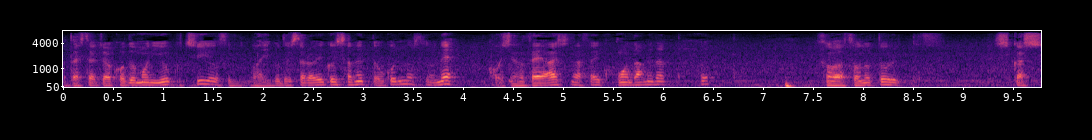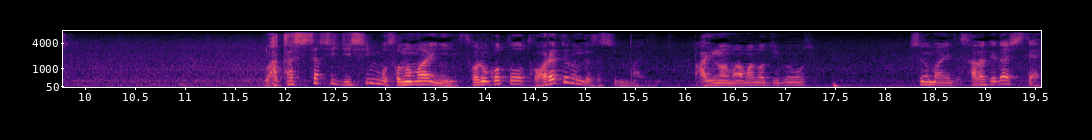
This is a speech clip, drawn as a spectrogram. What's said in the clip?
私たちは子供によく注意をする。悪いことしたら悪いことしたねって怒りますよね。こうしなさいああしなさい。ここもダメだったよそれはその通りです。しかし私たち自身もその前にそのことを問われてるんです。主の前に。ありのままの自分を。主の前にさらけ出して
